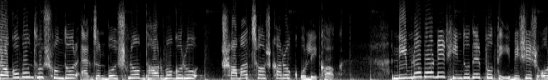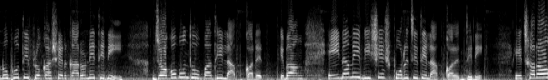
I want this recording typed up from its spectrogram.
জগবন্ধু সুন্দর একজন বৈষ্ণব ধর্মগুরু, সমাজ সংস্কারক ও লেখক। নিম্নবর্ণের হিন্দুদের প্রতি বিশেষ অনুভূতি প্রকাশের কারণে তিনি জগবন্ধু উপাধি লাভ করেন এবং এই নামে বিশেষ পরিচিতি লাভ করেন তিনি। এছাড়াও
